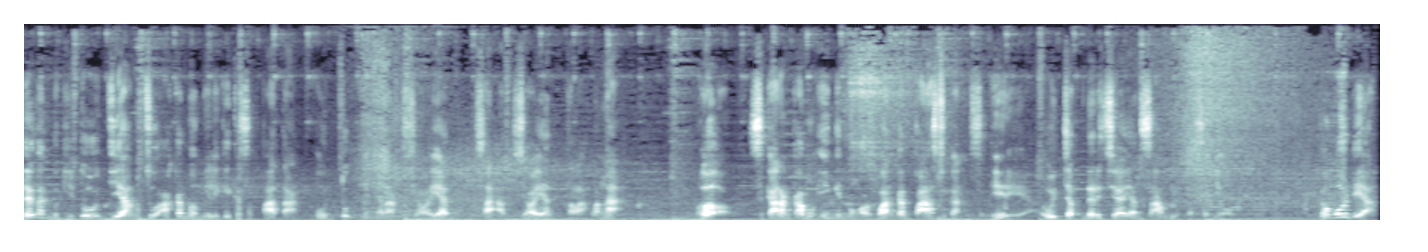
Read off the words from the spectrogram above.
Dengan begitu, Jiangsu akan memiliki kesempatan untuk menyerang Xiaoyan saat Xiaoyan telah lengah. Oh, sekarang kamu ingin mengorbankan pasukan sendiri ya, ucap dari Xiaoyan sambil tersenyum. Kemudian,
